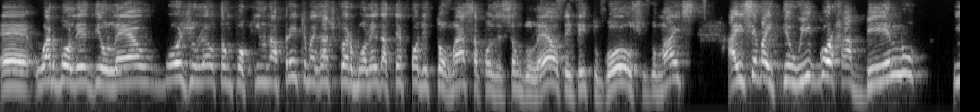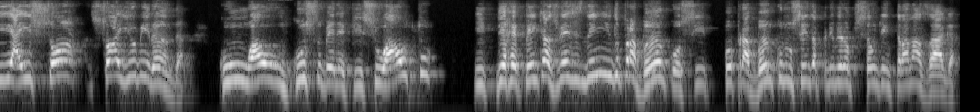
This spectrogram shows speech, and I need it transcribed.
é, o Arboleda e o Léo. Hoje o Léo está um pouquinho na frente, mas acho que o Arboleda até pode tomar essa posição do Léo, tem feito gols e tudo mais. Aí você vai ter o Igor Rabelo e aí só, só aí o Miranda, com um, um custo-benefício alto e de repente, às vezes, nem indo para banco, ou se for para banco, não sendo a primeira opção de entrar na zaga.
